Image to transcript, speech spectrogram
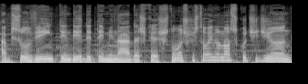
absorver e entender determinadas questões que estão aí no nosso cotidiano.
